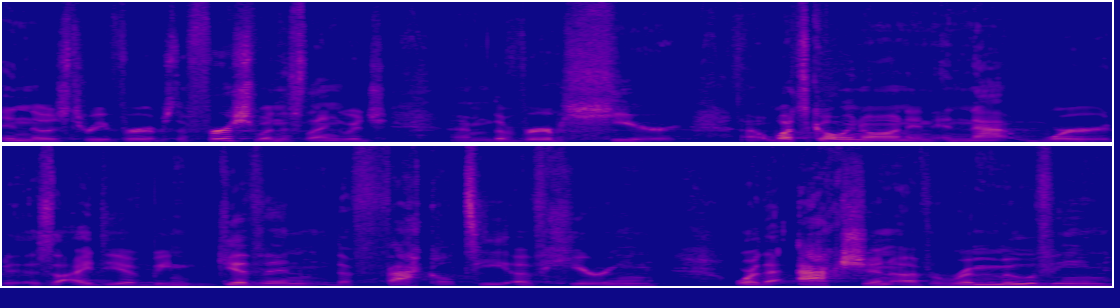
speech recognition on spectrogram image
in those three verbs. The first one, this language, um, the verb hear. Uh, what's going on in, in that word is the idea of being given the faculty of hearing or the action of removing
